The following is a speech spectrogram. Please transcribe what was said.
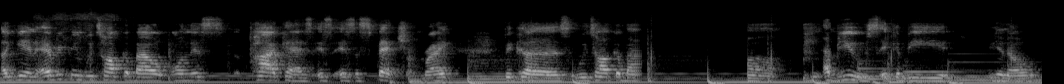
again, everything we talk about on this podcast is, is a spectrum, right? Because we talk about uh, abuse, it can be, you know,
